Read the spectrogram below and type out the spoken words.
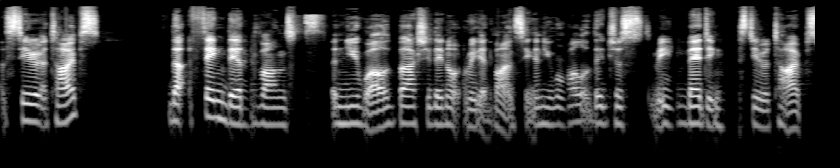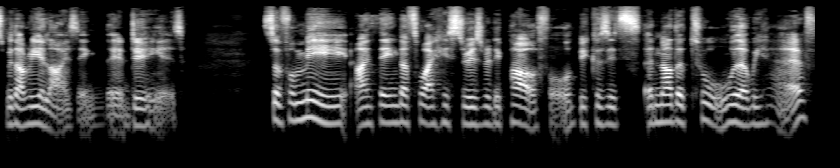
uh, stereotypes that think they advance a new world, but actually they're not really advancing a new world. They're just embedding stereotypes without realizing they're doing it. So for me, I think that's why history is really powerful because it's another tool that we have.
